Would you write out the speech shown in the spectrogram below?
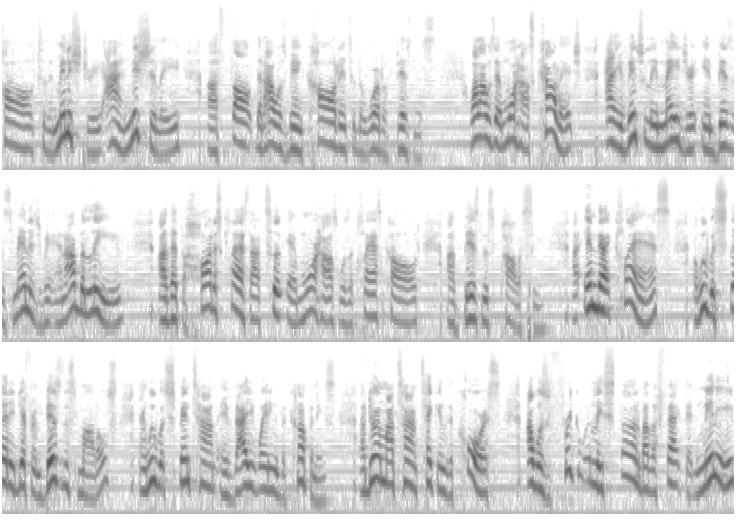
call to the ministry, I initially uh, thought that I was being called into the world of business. While I was at Morehouse College, I eventually majored in business management, and I believed uh, that the hardest class I took at Morehouse was a class called uh, Business Policy. Uh, in that class, uh, we would study different business models, and we would spend time evaluating the companies. Uh, during my time taking the course, I was frequently stunned by the fact that many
